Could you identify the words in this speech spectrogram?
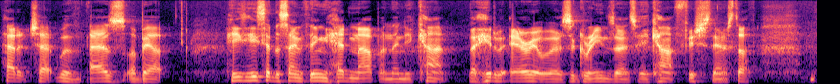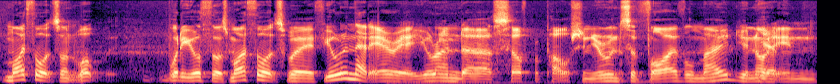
had a chat with Az about. He, he said the same thing, heading up, and then you can't. They hit an area where it's a green zone, so you can't fish there and stuff. My thoughts on what what are your thoughts? My thoughts were if you're in that area, you're under self propulsion, you're in survival mode. You're not Yeah. in.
